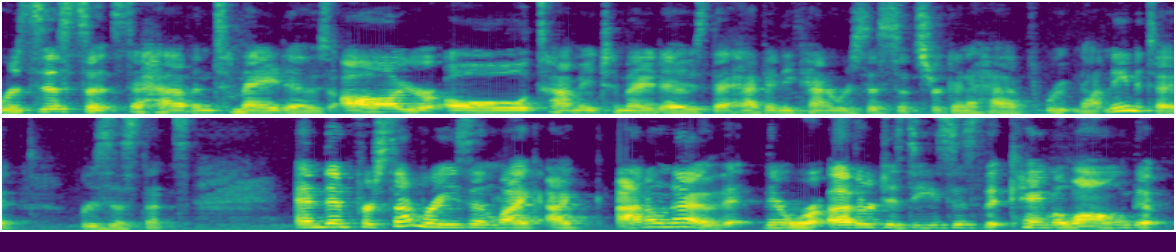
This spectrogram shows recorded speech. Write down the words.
resistance to having tomatoes. All your old timey tomatoes that have any kind of resistance are going to have root knot nematode resistance. And then for some reason, like I, I don't know that there were other diseases that came along that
